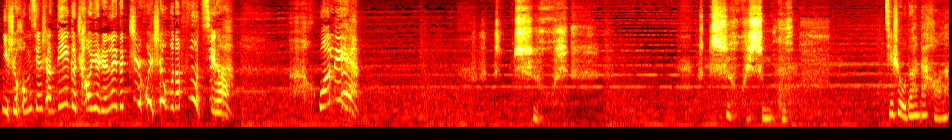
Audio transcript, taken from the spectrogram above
你是红星上第一个超越人类的智慧生物的父亲啊，活力。智慧，智慧生物。其实我都安排好了，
